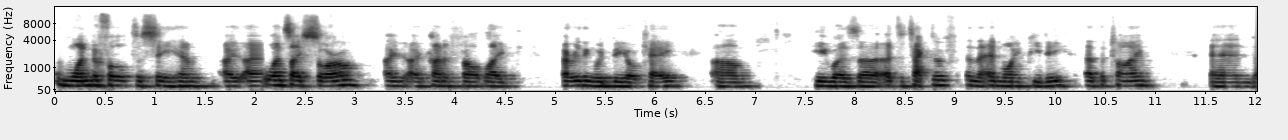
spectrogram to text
wonderful to see him. I, I once I saw him, I, I, kind of felt like everything would be okay. Um, he was a, a, detective in the NYPD at the time, and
